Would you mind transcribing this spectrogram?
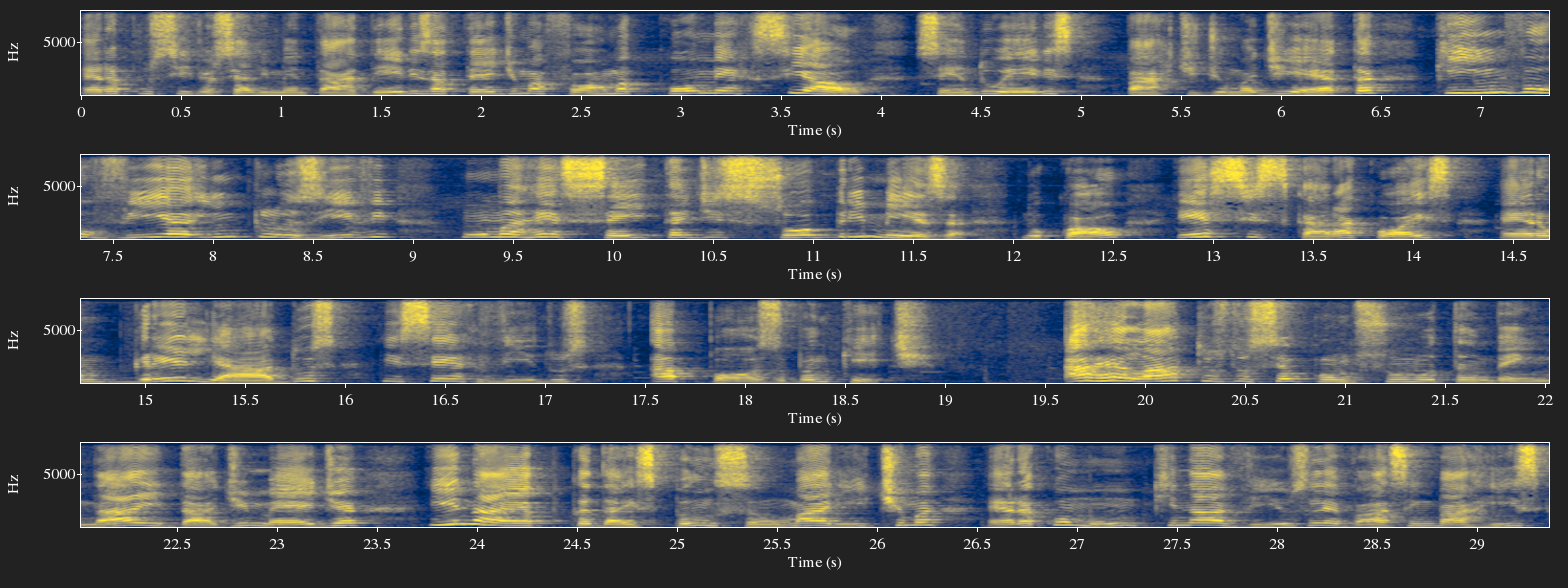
era possível se alimentar deles até de uma forma comercial, sendo eles parte de uma dieta que envolvia inclusive uma receita de sobremesa, no qual esses caracóis eram grelhados e servidos após o banquete. Há relatos do seu consumo também na Idade Média e na época da expansão marítima era comum que navios levassem barris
